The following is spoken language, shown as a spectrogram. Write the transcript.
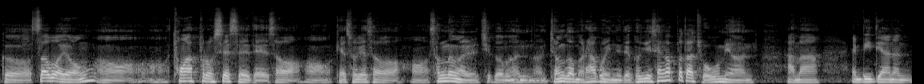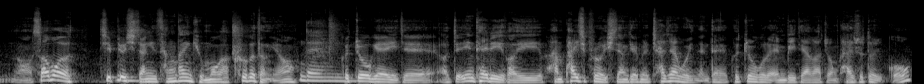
그 서버용 어, 어, 통합 프로세서에 대해서 어, 계속해서 어, 성능을 지금은 어, 점검을 하고 있는데 그게 생각보다 좋으면 아마 엔비디아는 어, 서버 CPU 시장이 상당히 규모가 크거든요. 네. 그쪽에 이제 어째 인텔이 거의 한 80% 시장 점유를 차지하고 있는데 그쪽으로 엔비디아가 좀 갈 수도 있고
